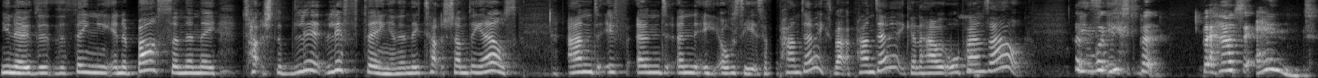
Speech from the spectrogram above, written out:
you know, the, the thing in a bus, and then they touch the lift thing, and then they touch something else. And if and and obviously it's a pandemic. It's about a pandemic and how it all pans out. It's- well, it's- yes, but but how does it end?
